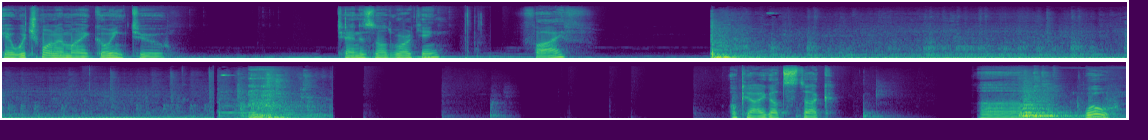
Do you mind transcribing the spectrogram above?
Okay, which one am I going to? 10 is not working. 5? okay, I got stuck. Um, whoa!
